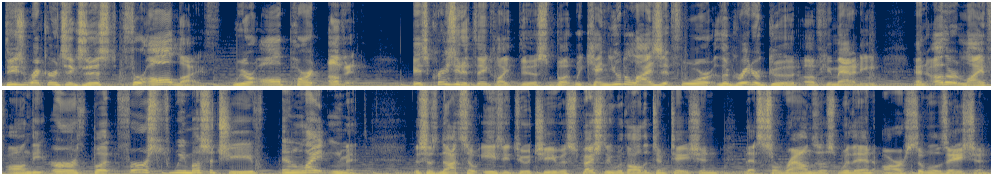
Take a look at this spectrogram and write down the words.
These records exist for all life. We are all part of it. It's crazy to think like this, but we can utilize it for the greater good of humanity and other life on the earth, but first we must achieve enlightenment. This is not so easy to achieve, especially with all the temptation that surrounds us within our civilization.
